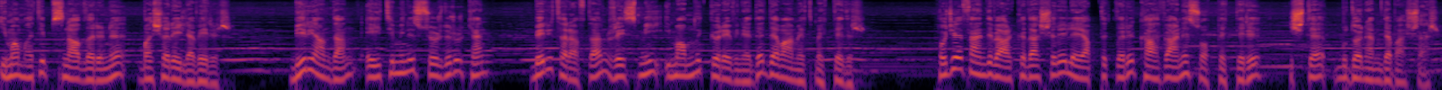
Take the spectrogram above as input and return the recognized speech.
İmam Hatip sınavlarını başarıyla verir. Bir yandan eğitimini sürdürürken beri taraftan resmi imamlık görevine de devam etmektedir. Hoca Efendi ve arkadaşlarıyla yaptıkları kahvehane sohbetleri işte bu dönemde başlar.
